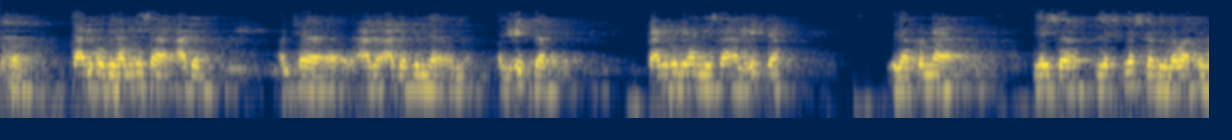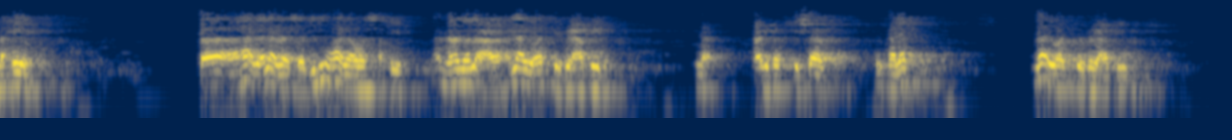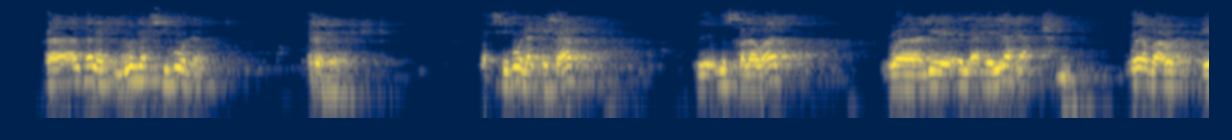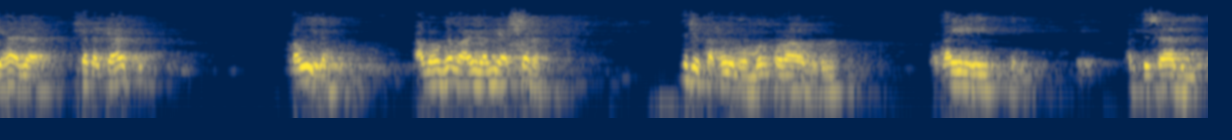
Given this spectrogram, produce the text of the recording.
تعرف بها النساء عدد عدد العدة. تعرف بها النساء العدة إذا كنا ليس لسنا من ذوات المحيض فهذا لا بأس به وهذا هو الصحيح. لأن هذا لا لا يؤثر في العقيدة لا معرفة حساب الفلك؟ لا يؤثر في العقيدة فالفلكيون يحسبون. يحسبون الحساب للصلوات وللأهلة ويضعون في هذا شبكات طويلة. بعضهم يضع إلى مئة سنة مثل تقويم أم القرى ومثل غيره من الحساب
